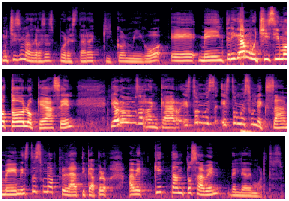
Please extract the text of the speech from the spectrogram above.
Muchísimas gracias por estar aquí conmigo. Eh, me intriga muchísimo todo lo que hacen. Y ahora vamos a arrancar. Esto no, es, esto no es un examen, esto es una plática, pero a ver, ¿qué tanto saben del Día de Muertos?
